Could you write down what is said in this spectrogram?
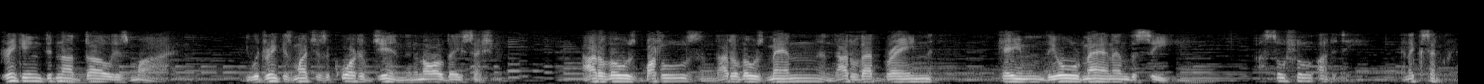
Drinking did not dull his mind. He would drink as much as a quart of gin in an all day session. Out of those bottles and out of those men and out of that brain came the old man and the sea. A social oddity, an eccentric.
